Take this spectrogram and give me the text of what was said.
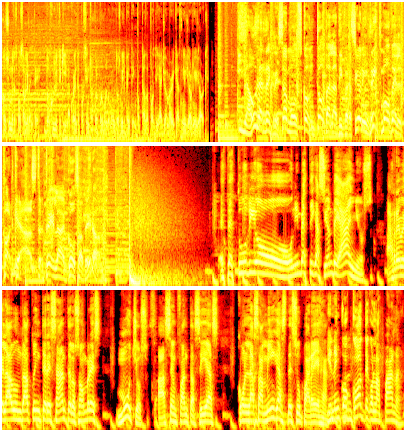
Consume responsablemente. Don Julio Tequila, 40% alcohol por volumen, 2020. Importado por Diageo Americas, New York, New York. Y ahora regresamos con toda la diversión y ritmo del podcast de la gozadera. Este estudio, una investigación de años, ha revelado un dato interesante. Los hombres, muchos, hacen fantasías con las amigas de su pareja. Tienen cocote con las panas.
